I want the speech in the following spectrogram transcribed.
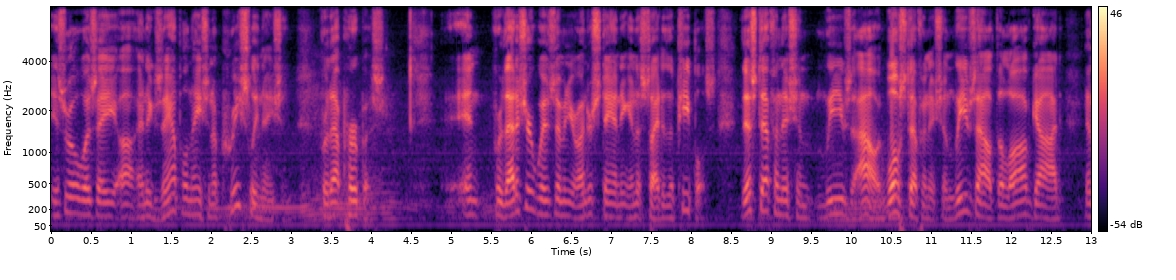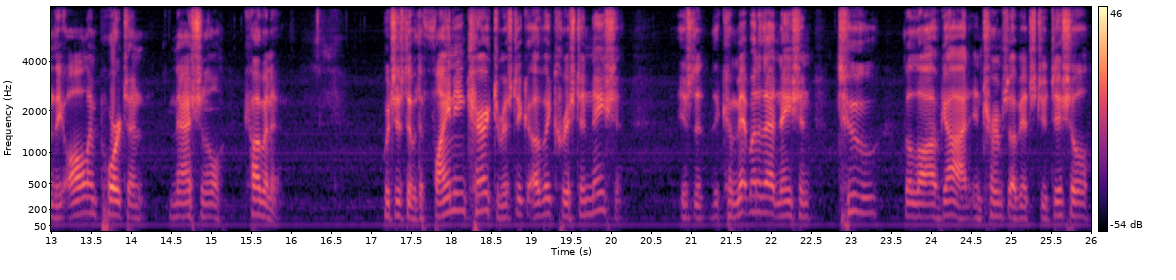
Israel was a uh, an example nation, a priestly nation, for that purpose and for that is your wisdom and your understanding in the sight of the peoples. This definition leaves out, Wolfe's definition leaves out the law of God and the all important national covenant, which is the defining characteristic of a Christian nation, is the, the commitment of that nation to the law of God in terms of its judicial,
